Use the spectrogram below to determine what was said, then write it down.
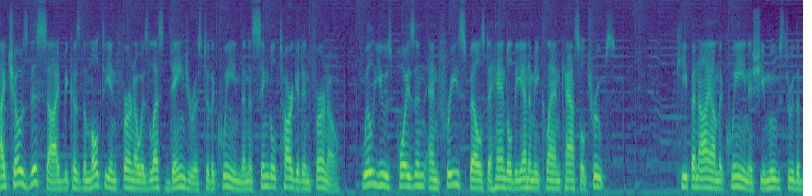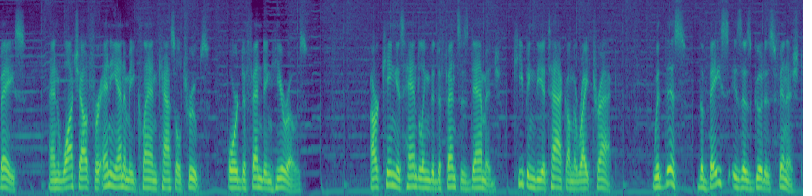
I chose this side because the multi-inferno is less dangerous to the queen than a single target inferno. We'll use poison and freeze spells to handle the enemy clan castle troops. Keep an eye on the queen as she moves through the base, and watch out for any enemy clan castle troops or defending heroes. Our king is handling the defense's damage, keeping the attack on the right track. With this, the base is as good as finished.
